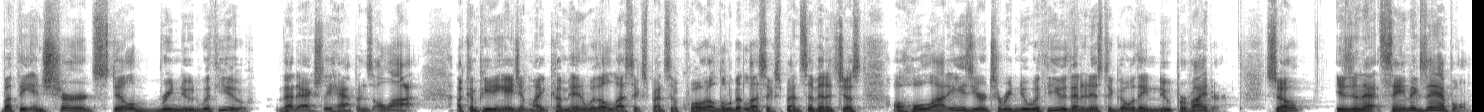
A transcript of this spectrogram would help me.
but the insured still renewed with you that actually happens a lot. A competing agent might come in with a less expensive quote, a little bit less expensive, and it's just a whole lot easier to renew with you than it is to go with a new provider. So, isn't that same example?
